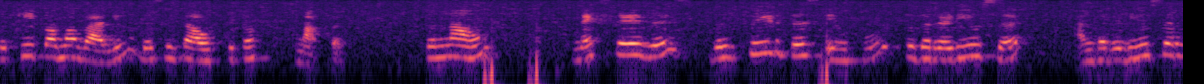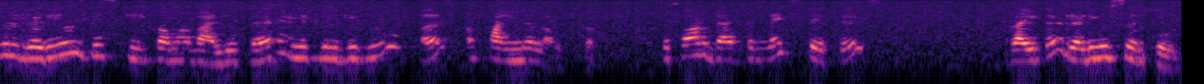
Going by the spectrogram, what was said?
So key, comma, value, this is the output of mapper. So now, next phase is, we'll feed this input to the reducer and the reducer will reduce this key, comma, value pair and it will give you us a final outcome. So for that, the next step is write a reducer code.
